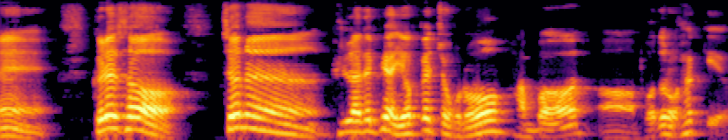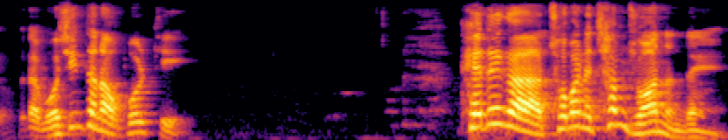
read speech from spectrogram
예. 그래서 저는 필라델피아 옆배 쪽으로 한번 어, 보도록 할게요. 그다음 워싱턴하고 볼티. 패대가 초반에 참 좋았는데,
